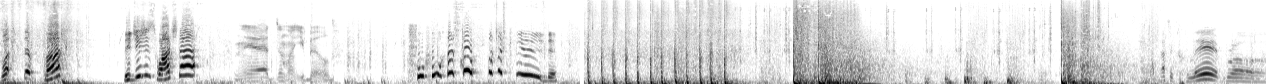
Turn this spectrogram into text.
What the fuck? Did you just watch that? Yeah, it didn't let you build. what the fuck, dude? That's a clip, bro.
